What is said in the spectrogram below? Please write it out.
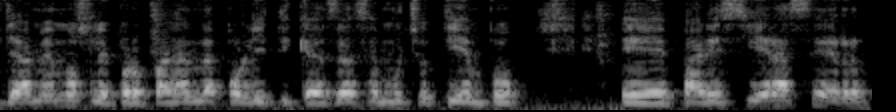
llamémosle propaganda política desde hace mucho tiempo, eh, pareciera ser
